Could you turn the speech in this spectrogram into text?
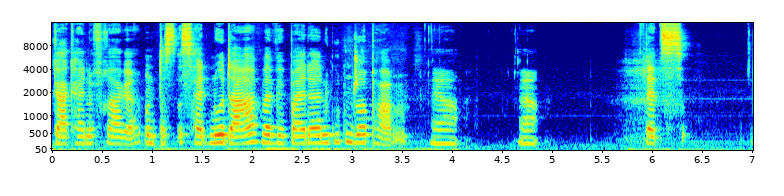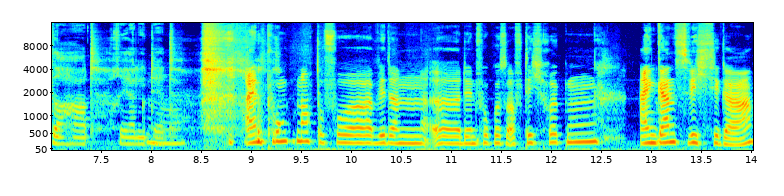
gar keine Frage. Und das ist halt nur da, weil wir beide einen guten Job haben. Ja, ja. That's the hard Realität. Genau. Ein Punkt noch, bevor wir dann äh, den Fokus auf dich rücken. Ein ganz wichtiger.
